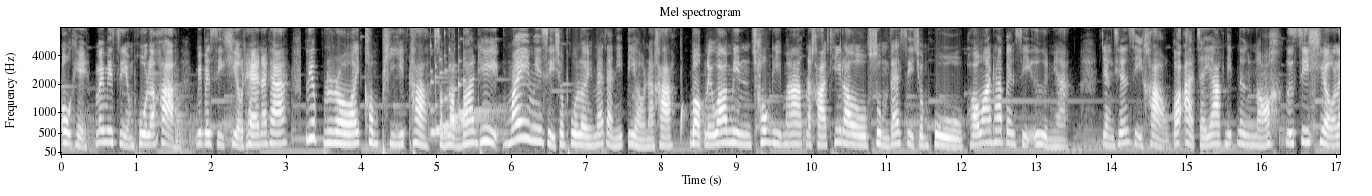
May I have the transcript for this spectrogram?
โอเค ไม่มีสีชมพูแล้วค่ะ มีเป็นสีเขียวแทนนะคะ เรียบร้อยคอมพีทค่ะสำหรับบ้านที่ไม่มีสีชมพูเลยแม้แต่นิดเดียวนะคะ บอกเลยว่ามินโชคดีมากนะคะ ที่เราสุ่มได้สีชมพู เพราะว่าถ้าเป็นสีอื่นเนี่ยอย่างเช่นสีขาวก็อาจจะยากนิดนึงเนาะหรือสีเขียวอะไร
